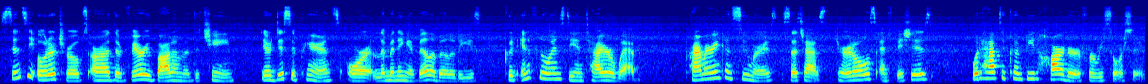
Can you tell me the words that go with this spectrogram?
Since the autotrophs are at the very bottom of the chain, their disappearance or limiting availabilities could influence the entire web. Primary consumers, such as turtles and fishes, would have to compete harder for resources,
